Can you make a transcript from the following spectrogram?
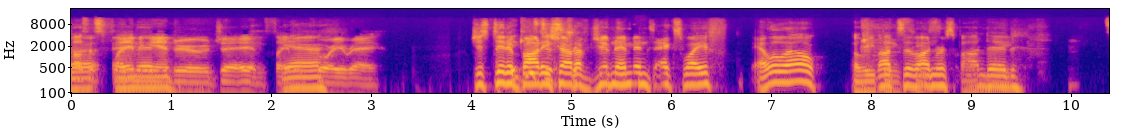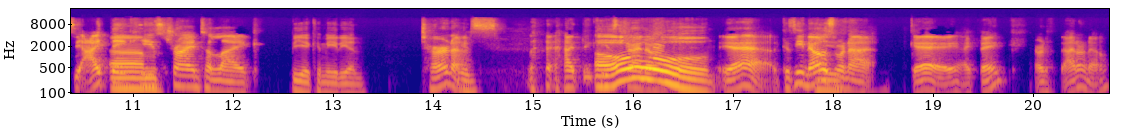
calls us and Flaming then Andrew J and Flaming Yeah. Corey Ray. Just did a body just shot tr- of Jim Edmonds' ex-wife. LOL. Oh, Lots of unresponded. funny. See, I think Um, he's trying to like Be a comedian. turn He's- us. I think he's trying to Oh, Yeah, because he knows we're not gay, I think. Or I don't know.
